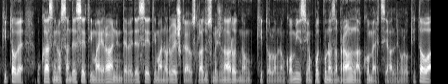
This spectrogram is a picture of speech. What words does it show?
kitove. U kasnim 80 i ranim 90 Norveška je u skladu s Međunarodnom kitolovnom komisijom potpuno zabranila komercijalni ulov kitova.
